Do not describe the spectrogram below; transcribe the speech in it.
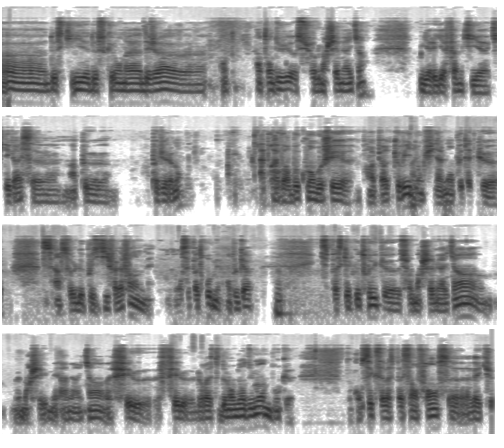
euh, de ce qui, de ce qu'on a déjà ent- entendu sur le marché américain, où il y a les GAFAM qui, qui dégraissent un peu, un peu violemment. Après avoir beaucoup embauché euh, pendant la période Covid, Ouais. donc finalement peut-être que c'est un solde positif à la fin, mais on sait pas trop. Mais en tout cas, Ouais. il se passe quelques trucs euh, sur le marché américain. Le marché américain fait le, fait le, le reste de l'ambiance du monde, donc euh, donc on sait que ça va se passer en France avec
